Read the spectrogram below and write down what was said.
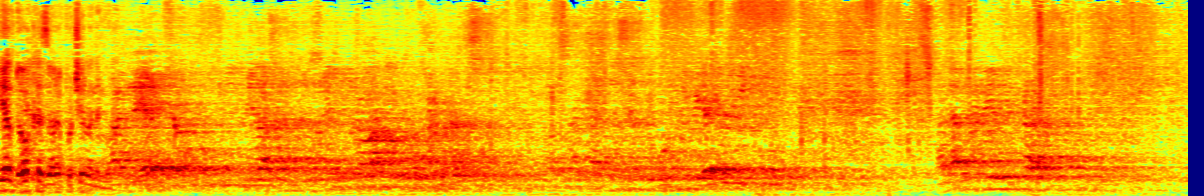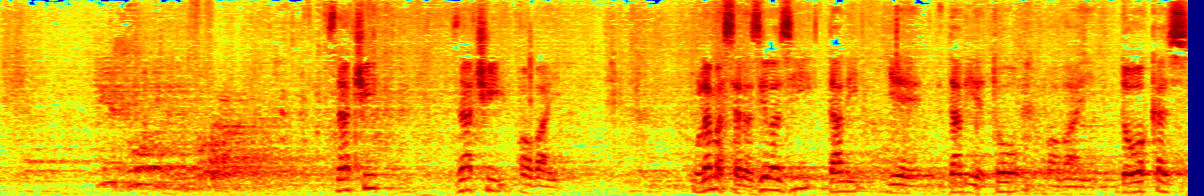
Je li dokaz da ona počela ne mora? Znači, znači ovaj ulema se razilazi da li je da li je to ovaj dokaz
